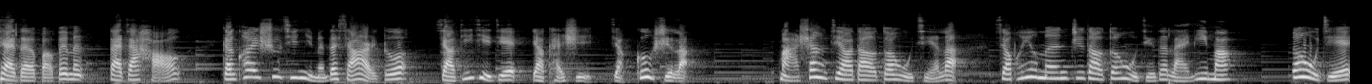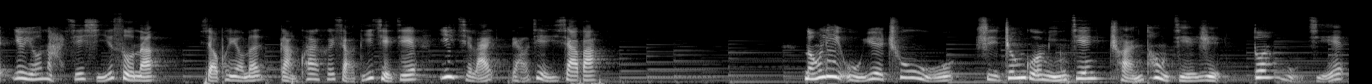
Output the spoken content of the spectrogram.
亲爱的宝贝们，大家好！赶快竖起你们的小耳朵，小迪姐姐要开始讲故事了。马上就要到端午节了，小朋友们知道端午节的来历吗？端午节又有哪些习俗呢？小朋友们赶快和小迪姐姐一起来了解一下吧。农历五月初五是中国民间传统节日端午节。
